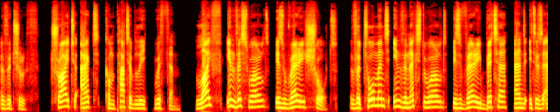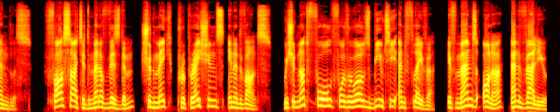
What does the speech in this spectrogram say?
the truth try to act compatibly with them. Life in this world is very short. The torment in the next world is very bitter and it is endless. Far-sighted men of wisdom should make preparations in advance. We should not fall for the world's beauty and flavor. If man's honor and value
